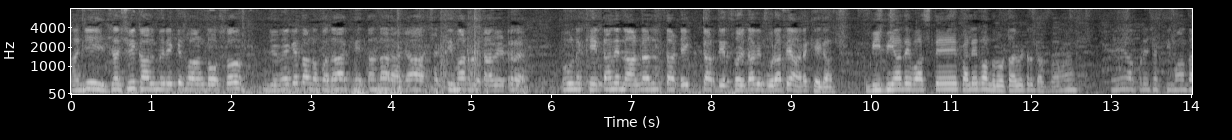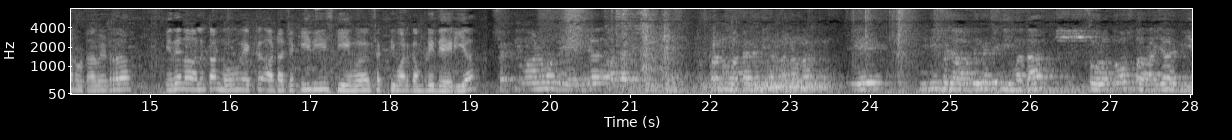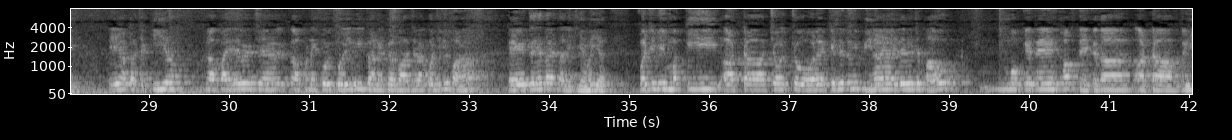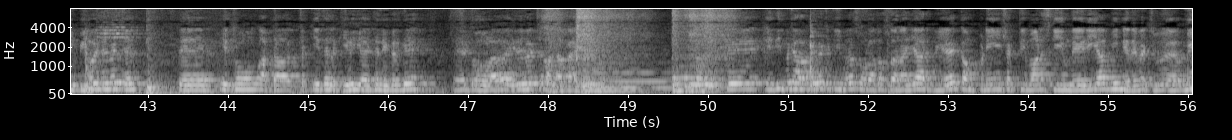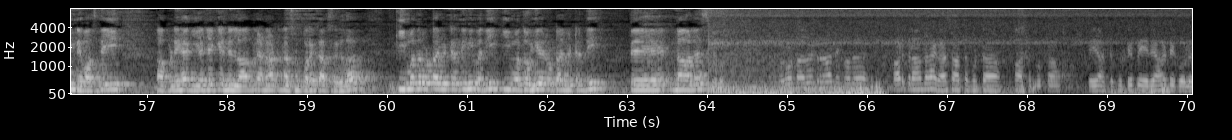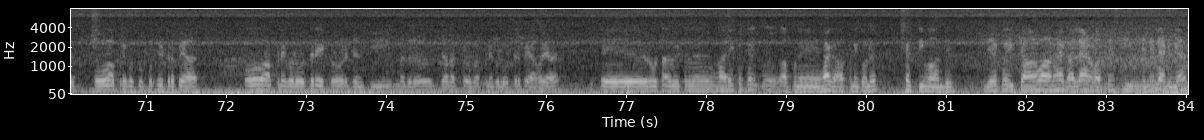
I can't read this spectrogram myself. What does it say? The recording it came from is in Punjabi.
ਹਾਂਜੀ, ਸਤਿ ਸ਼੍ਰੀ ਅਕਾਲ ਮੇਰੇ ਕਿਸਾਨ ਦੋਸਤੋ। ਜਿਵੇਂ ਕਿ ਤੁਹਾਨੂੰ ਪਤਾ, ਖੇਤਾਂ ਦਾ ਰਾਜਾ, ਸ਼ਕਤੀਮਾਨ ਰੋਟਾਵੇਟਰ ਹੁਣ ਖੇਤਾਂ ਦੇ ਨਾਲ ਨਾਲ ਤੁਹਾਡੇ ਘਰ ਦੀ ਰਸੋਈ ਦਾ ਵੀ ਪੂਰਾ ਧਿਆਨ ਰੱਖੇਗਾ। ਬੀਬੀਆਂ ਦੇ ਵਾਸਤੇ ਪਹਿਲੇ ਤੁਹਾਨੂੰ ਰੋਟਾਵੇਟਰ ਦੱਸਦਾ ਹਾਂ ਇਹ ਆਪਣੇ ਸ਼ਕਤੀਮਾਨ ਦਾ ਰੋਟਾਵੇਟਰ ਆ। ਇਹਦੇ ਨਾਲ ਤੁਹਾਨੂੰ ਇੱਕ ਆਟਾ ਚੱਕੀ ਦੀ ਸਕੀਮ ਸ਼ਕਤੀਮਾਨ ਕੰਪਨੀ ਦੇ ਰਹੀ ਆ। ਸ਼ਕਤੀਮਾਨ ਹੁਣ ਦੇ ਰਹੀ ਆ ਆਟਾ ਚੱਕੀ। ਤੁਹਾਨੂੰ ਆਟਾ ਚੱਕੀ ਦਿਖਾਣਾ ਵਾ। ਇਹ ਇਹਦੀ ਬਾਜ਼ਾਰ ਦੇ ਵਿੱਚ ਕੀਮਤ ਆ 16 ਤੋਂ 17000 ਰੁਪਏ ਇਹ ਆਟਾ ਚੱਕੀ ਆ। ਆਪਾਂ ਇਹਦੇ ਵਿੱਚ ਆਪਣੇ ਕੋਈ ਕੋਈ ਵੀ ਕਣਕ, ਬਾਜਰਾ, ਕੁਝ ਵੀ ਪਾਣਾ ਇਹ ਤੇ ਹਦਾਇਤਾਂ ਲਿਖੀਆਂ ਹੋਈਆਂ। ਕੁਝ ਵੀ ਮੱਕੀ, ਆਟਾ, ਚੋ ਚੋਲ, ਕਿਸੇ ਤੋਂ ਵੀ ਪੀਣਾ ਆ, ਇਹਦੇ ਵਿੱਚ ਪਾਓ। ਮੌਕੇ ਤੇ ਹਫ਼ਤੇ ਇੱਕ ਦਾ ਆਟਾ ਤੁਸੀਂ ਪੀ ਲਓ ਇਹਦੇ ਵਿੱਚ। ਤੇ ਇਥੋਂ ਆਟਾ ਚੱਕੀ ਤੇ ਲੱਗੀ ਹੋਈ ਆ, ਇੱਥੇ ਨਿਕਲ ਕੇ ਇਹ ਡੋਲ ਆ, ਇਹਦੇ ਵਿੱਚ ਆਟਾ ਪੈ ਗਿਆ। ਤੇ ਇਹਦੀ ਬਾਜ਼ਾਰ ਦੇ ਵਿੱਚ ਕੀਮਤ ਆ 16 ਤੋਂ 17000 ਰੁਪਏ ਕੰਪਨੀ ਸ਼ਕਤੀਮਾਨ ਸਕੀਮ ਦੇ ਰਹੀ ਆ। ਮਹੀਨੇ ਦੇ ਵਿੱਚ ਮਹੀਨੇ ਵਾਸਤੇ ਹੀ ਆਪਣੇ ਹੈਗੀ ਆ, ਜੇ ਕਿਸੇ ਨੇ ਲਾਭ ਲੈਣਾ, ਤੁਹਾਡੇ ਨਾਲ ਸੰਪਰਕ ਕਰ ਸਕਦਾ। ਕੀਮਤ ਰੋਟਾਵੇਟਰ ਦੀ ਨਹੀਂ ਵਧੀ, ਕੀਮਤ ਉਹੀ ਹੈ ਰੋਟਾਵੇਟਰ ਦੀ, ਤੇ ਨਾਲ ਰੋਟਾਵੇਟਰ ਸਾਡੇ ਕੋਲ ਹਰ ਤਰ੍ਹਾਂ ਦਾ ਹੈਗਾ 7 ਫੁੱਟਾ 8 ਫੁੱਟਾ ਤੇ 8 ਫੁੱਟੇ ਪਏ ਰਿਹਾ ਸਾਡੇ ਕੋਲ। ਉਹ ਆਪਣੇ ਕੋਲ ਸੁਪਰ ਸੀਟਰ ਪਿਆ। ਉਹ ਆਪਣੇ ਕੋਲ ਉਧਰ ਇੱਕ ਹੋਰ ਏਜੰਸੀ ਮਤਲਬ ਜ਼ਿਆਦਾ ਸਟਾਕ ਆਪਣੇ ਕੋਲ ਉਧਰ ਪਿਆ ਹੋਇਆ। ਤੇ ਰੋਟਾਵੇਟਰ ਹਰ ਇੱਕ ਆਪਣੇ ਹੈਗਾ ਆਪਣੇ ਕੋਲ ਸ਼ਕਤੀਮਾਨ ਦੇ। ਜੇ ਕੋਈ ਚਾਹਵਾਨ ਹੈਗਾ, ਲੈਣ ਵਾਸਤੇ ਸਕੀਮ ਜਿਹਨੇ ਲੈਣੀ ਆ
